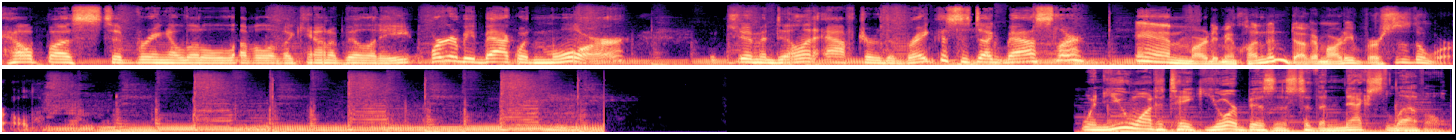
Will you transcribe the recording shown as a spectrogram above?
help us to bring a little level of accountability. We're going to be back with more with Jim and Dylan after the break. This is Doug Basler And Marty McClendon, Doug and Marty versus the world. When you want to take your business to the next level,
